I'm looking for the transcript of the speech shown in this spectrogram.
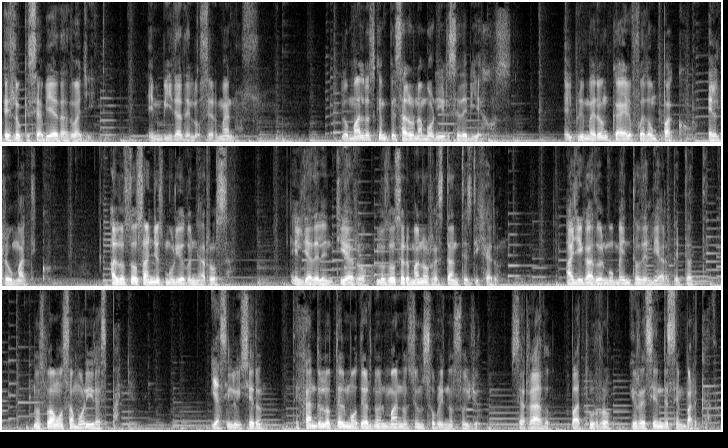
es lo que se había dado allí, en vida de los hermanos. Lo malo es que empezaron a morirse de viejos. El primero en caer fue don Paco, el reumático. A los dos años murió doña Rosa. El día del entierro, los dos hermanos restantes dijeron, ha llegado el momento de liar petate, nos vamos a morir a España. Y así lo hicieron, dejando el hotel moderno en manos de un sobrino suyo, cerrado, paturro y recién desembarcado.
